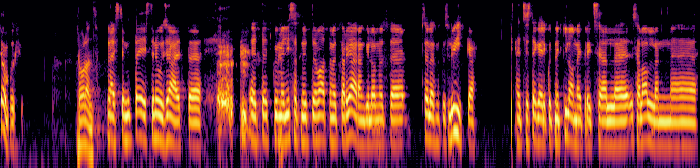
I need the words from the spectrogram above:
see on põhjus Roland. täiesti, täiesti nõus ja et, et, et kui me lihtsalt nüüd vaatame, et karjäär on küll olnud äh, selles mõttes lühike. et siis tegelikult neid kilomeetreid seal, seal all on äh,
